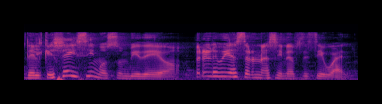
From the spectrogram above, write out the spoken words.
del que ya hicimos un video, pero les voy a hacer una sinopsis igual.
